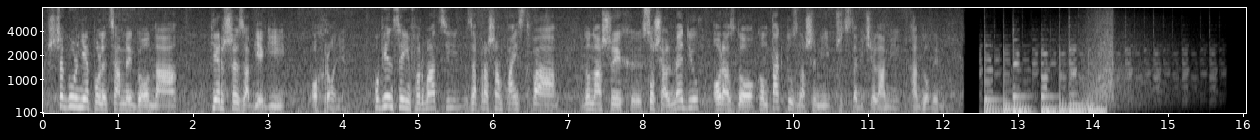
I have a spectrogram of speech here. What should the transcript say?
Szczególnie polecamy go na pierwsze zabiegi ochronie. Po więcej informacji zapraszam Państwa do naszych social mediów oraz do kontaktu z naszymi przedstawicielami handlowymi.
